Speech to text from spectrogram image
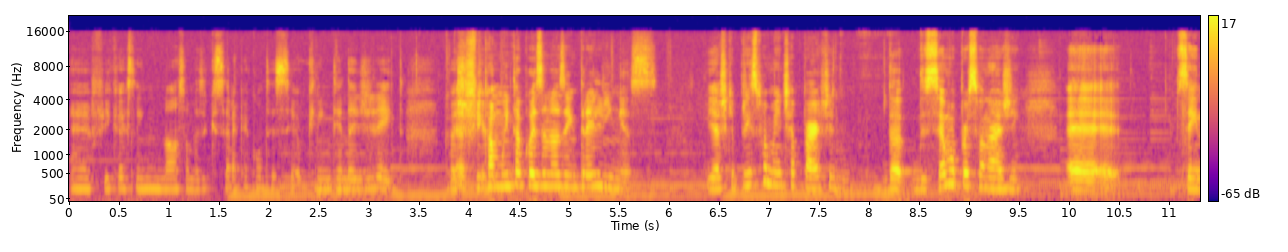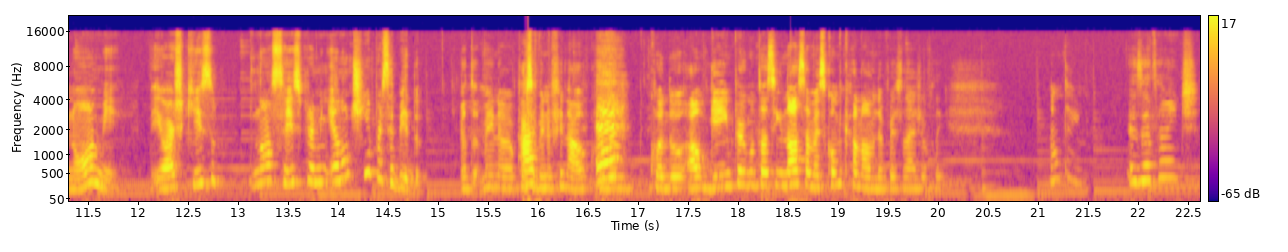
é, fica assim, nossa, mas o que será que aconteceu? Eu queria entender direito. Porque eu acho Acho que que- fica muita coisa nas entrelinhas. E acho que principalmente a parte da- de ser uma personagem é, sem nome, eu acho que isso. Nossa, isso pra mim, eu não tinha percebido. Eu também não, eu percebi no final. Quando, É? quando alguém perguntou assim, nossa, mas como que é o nome da personagem? Eu falei, não tem. Exatamente.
